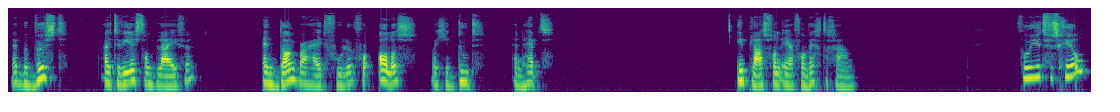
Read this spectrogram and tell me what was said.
He, bewust uit de weerstand blijven en dankbaarheid voelen voor alles wat je doet en hebt. in plaats van er van weg te gaan. Voel je het verschil?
